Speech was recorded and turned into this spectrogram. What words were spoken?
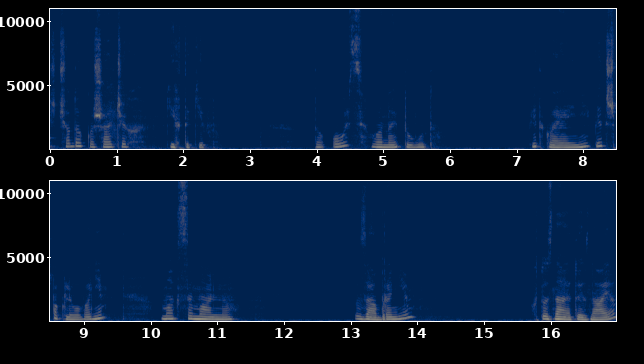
Щодо кошачих кіхтиків, то ось вони тут. Підклеєні, підшпакльовані, максимально забрані. Хто знає, той знає.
